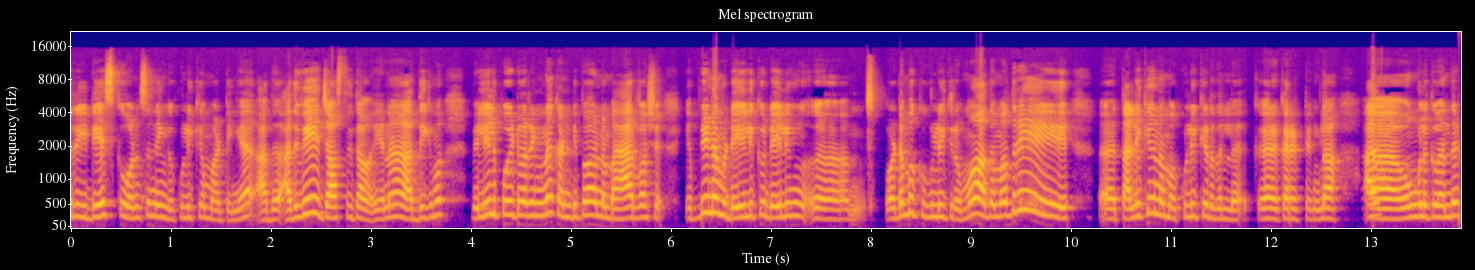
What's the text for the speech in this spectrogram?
த்ரீ டேஸ்க்கு ஒன்ஸ் நீங்கள் குளிக்க மாட்டீங்க. அது அதுவே ஜாஸ்தி தான். ஏன்னா அதிகமாக வெளியில் போயிட்டு வரீங்கன்னா கண்டிப்பாக நம்ம ஹேர் வாஷ் எப்படி நம்ம டெய்லிக்கும் டெய்லியும் உடம்புக்கு குளிக்கிறோமோ அது மாதிரி தலைக்கும் நம்ம குளிக்கிறது இல்லை கரெக்டுங்களா உங்களுக்கு வந்து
